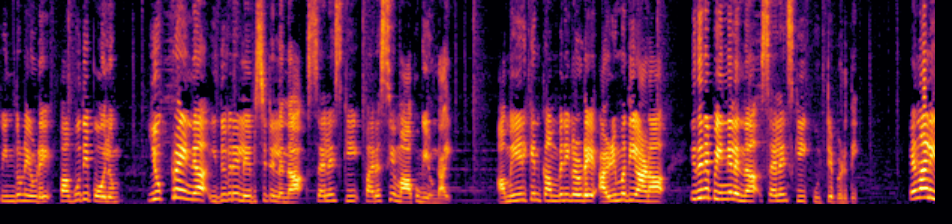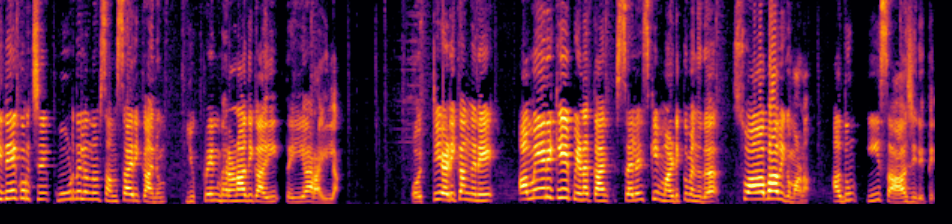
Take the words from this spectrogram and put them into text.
പിന്തുണയുടെ പകുതി പോലും യുക്രൈന് ഇതുവരെ ലഭിച്ചിട്ടില്ലെന്ന് സെലൻസ്കി പരസ്യമാക്കുകയുണ്ടായി. അമേരിക്കൻ കമ്പനികളുടെ അഴിമതിയാണ് ഇതിന് പിന്നിലെന്ന് സെലൻസ്കി കുറ്റപ്പെടുത്തി. എന്നാൽ ഇതേക്കുറിച്ച് കൂടുതലൊന്നും സംസാരിക്കാനും യുക്രൈൻ ഭരണാധികാരി തയ്യാറായില്ല. ഒറ്റയടിക്കങ്ങനെ അമേരിക്കയെ പിണക്കാൻ സെലൻസ്കി മടിക്കുമെന്നത് സ്വാഭാവികമാണ്. അതും ഈ സാഹചര്യത്തിൽ.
